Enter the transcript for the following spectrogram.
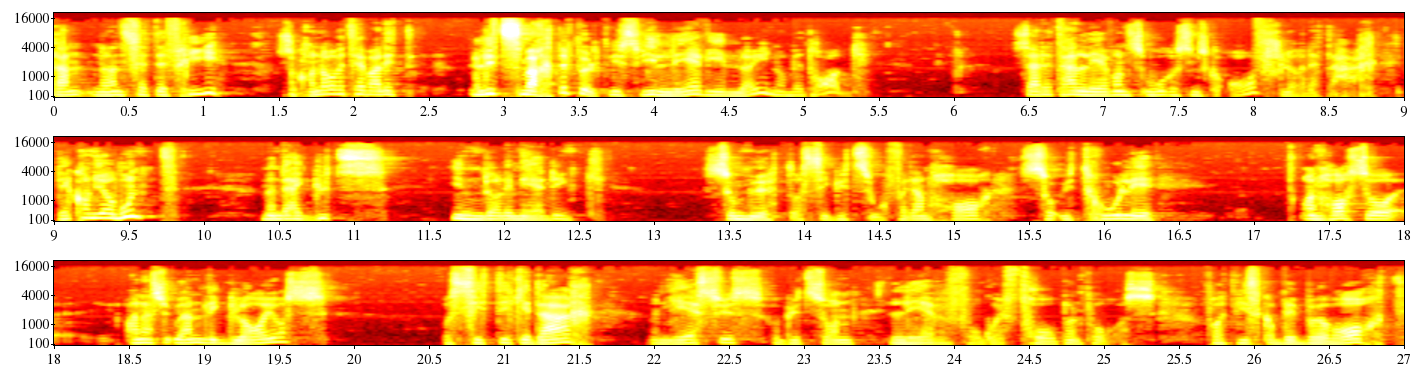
Den, den setter fri, så kan det av og til være litt, litt smertefullt hvis vi lever i løgn og bedrag. Så er dette her levende ordet som skal avsløre dette her. Det kan gjøre vondt, men det er Guds inderlige medynk som møter oss i Guds ord. Fordi han har så utrolig han, har så, han er så uendelig glad i oss og sitter ikke der. Men Jesus og Guds ånd lever for å gå i forbønn for oss. For at vi skal bli bevart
